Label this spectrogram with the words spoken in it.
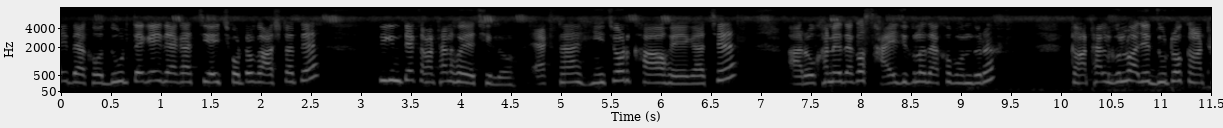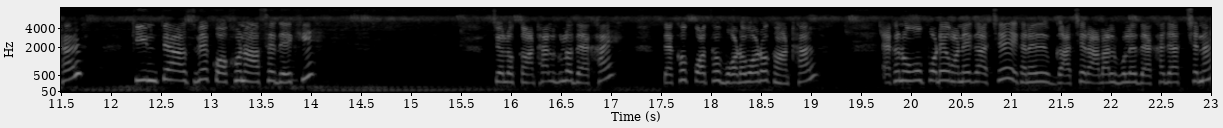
এই দেখো, দূর থেকেই দেখাচ্ছি এই ছোট গাছটাতে তিনটে কাঁঠাল হয়েছিল। একটা হিঁচড় খাওয়া হয়ে গেছে, আর ওখানে দেখো সাইজগুলো দেখো বন্ধুরা। কাঁঠালগুলো, আজ দুটো কাঁঠাল। কিনতে আসবে, কখন আসে দেখি। চলো কাঁঠালগুলো দেখায় দেখো কত বড় বড় কাঁঠাল। এখন ওপরে অনেক আছে এখানে গাছের আড়াল বলে দেখা যাচ্ছে না।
